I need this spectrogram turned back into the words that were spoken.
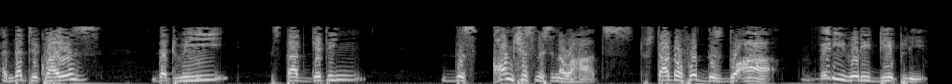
And that requires that we start getting this consciousness in our hearts. To start off with this dua, very, very deeply.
